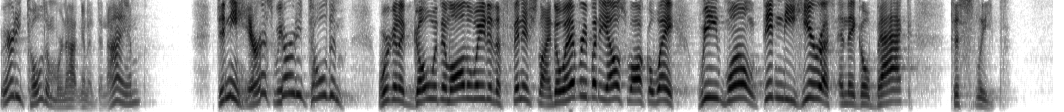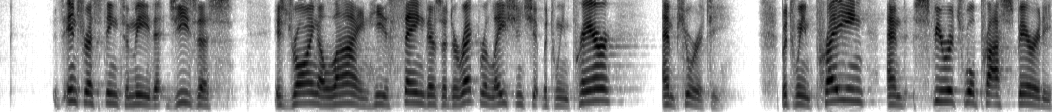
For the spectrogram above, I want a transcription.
We already told him we're not going to deny him. Didn't he hear us? We already told him. We're going to go with him all the way to the finish line. Though everybody else walk away, we won't. Didn't he hear us? And they go back to sleep. It's interesting to me that Jesus is drawing a line. He is saying there's a direct relationship between prayer and purity, between praying and spiritual prosperity.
